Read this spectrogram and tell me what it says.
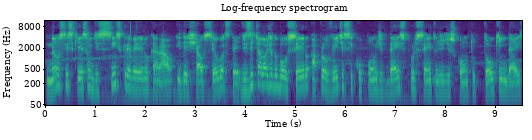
não se esqueçam de se inscreverem no canal e deixar o seu gostei. Visite a loja do Bolseiro, aproveite esse cupom de 10% de desconto Tolkien10,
